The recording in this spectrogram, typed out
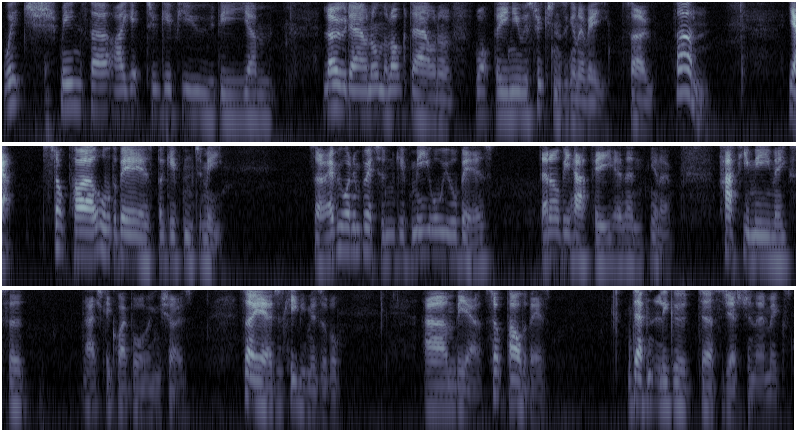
which means that I get to give you the um, lowdown on the lockdown of what the new restrictions are going to be. So, fun! Yeah, stockpile all the beers, but give them to me. So, everyone in Britain, give me all your beers, then I'll be happy, and then, you know, happy me makes for actually quite boring shows. So, yeah, just keep me miserable. Um, but yeah, stockpile the beers. Definitely good uh, suggestion there, Migs.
